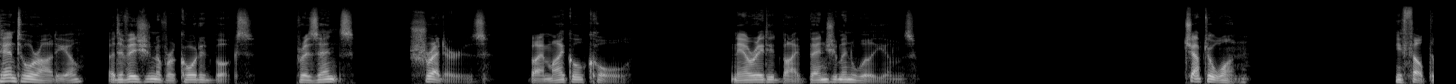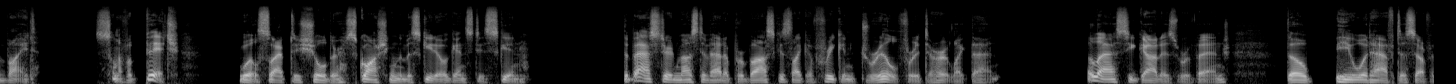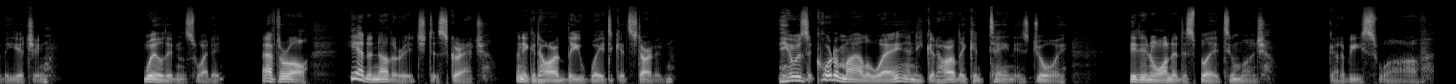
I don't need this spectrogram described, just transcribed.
Tantor Audio, a division of recorded books, presents Shredders by Michael Cole. Narrated by Benjamin Williams. Chapter 1 He felt the bite. Son of a bitch! Will slapped his shoulder, squashing the mosquito against his skin. The bastard must have had a proboscis like a freaking drill for it to hurt like that. Alas, he got his revenge, though he would have to suffer the itching. Will didn't sweat it. After all, he had another itch to scratch, and he could hardly wait to get started. He was a quarter mile away, and he could hardly contain his joy. He didn't want to display it too much. Gotta be suave.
